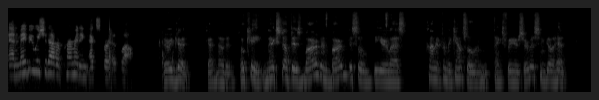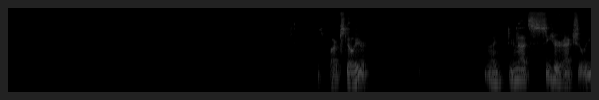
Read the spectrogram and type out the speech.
and maybe we should have a permitting expert as well. Very good. Got noted. Okay, next up is Barb. And Barb, this will be your last comment from the council. And thanks for your service and go ahead. Barb still here? I do not see her actually.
